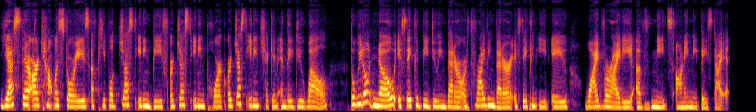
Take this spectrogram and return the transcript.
Yes, there are countless stories of people just eating beef or just eating pork or just eating chicken and they do well, but we don't know if they could be doing better or thriving better if they can eat a wide variety of meats on a meat based diet.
